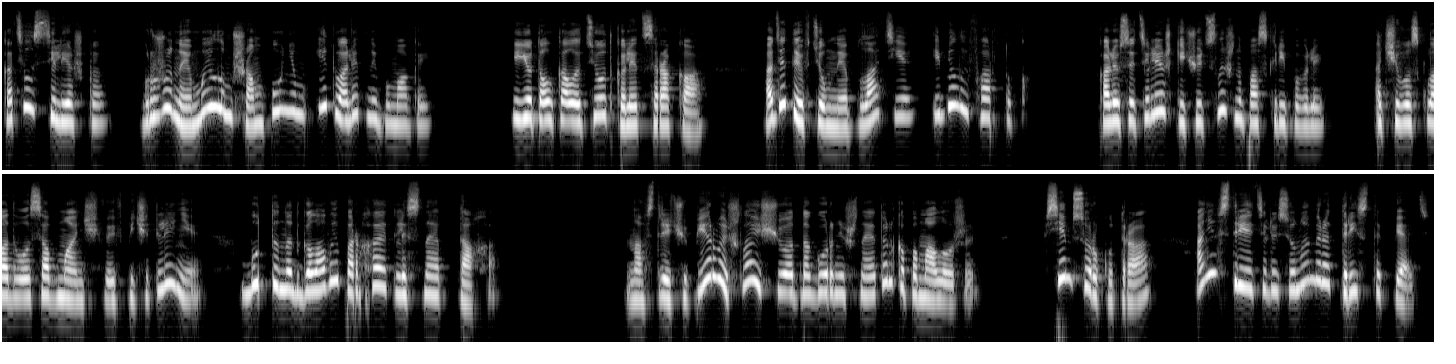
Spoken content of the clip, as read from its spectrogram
катилась тележка, груженная мылом, шампунем и туалетной бумагой. Ее толкала тетка лет сорока, одетая в темное платье и белый фартук. Колеса тележки чуть слышно поскрипывали, отчего складывалось обманчивое впечатление, будто над головой порхает лесная птаха. Навстречу первой шла еще одна горничная, только помоложе. В семь сорок утра они встретились у номера 305.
